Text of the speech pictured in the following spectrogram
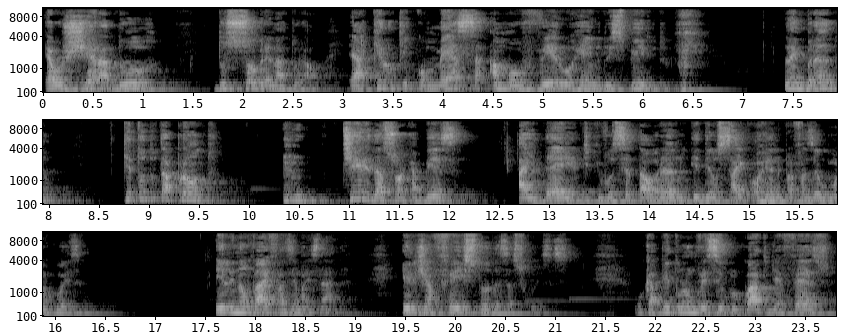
é o gerador do sobrenatural. É aquilo que começa a mover o reino do Espírito. Lembrando que tudo está pronto. Tire da sua cabeça a ideia de que você está orando e Deus sai correndo para fazer alguma coisa. Ele não vai fazer mais nada. Ele já fez todas as coisas. O capítulo 1, versículo 4 de Efésios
